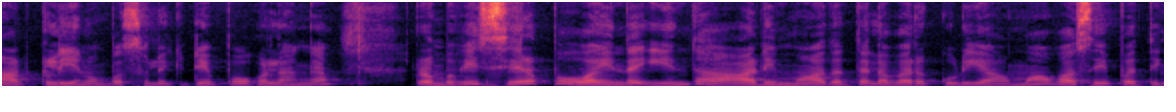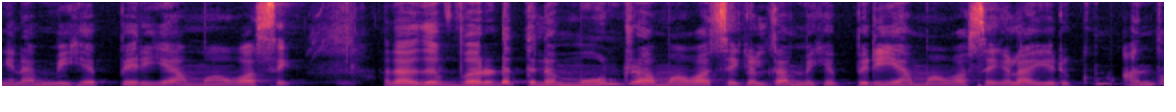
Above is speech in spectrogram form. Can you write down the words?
நாட்களையும் நம்ம சொல்லிக்கிட்டே போகலாங்க. ரொம்பவே சிறப்பு வாய்ந்த இந்த ஆடி மாதத்தில் வரக்கூடிய அமாவாசை பார்த்திங்கன்னா மிகப்பெரிய அமாவாசை. அதாவது வருடத்தில் மூன்று அமாவாசைகள் தான் மிகப்பெரிய அமாவாசைகளாக இருக்கும். அந்த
